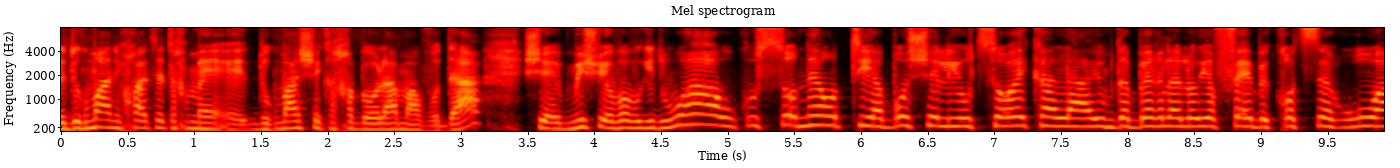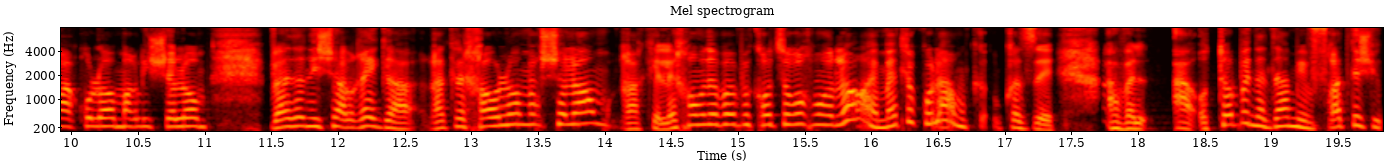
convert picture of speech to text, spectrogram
לדוגמה, אני יכולה לתת לכם אה, דוגמה שככה בעולם העבודה, שמישהו יבוא ויגיד, וואו, הוא שונא אותי, הבוס שלי, הוא צועק עליי, הוא מדבר אליי לא יפה, בקוצר רוח, הוא לא אמר לי שלום, ואז אני אשאל, רגע, רק לך הוא לא אומר שלום? רק אליך הוא מדבר בקוצר רוח? הוא אומר, לא, האמת לכולם, כזה. אבל אותו בן אדם עם הפרעת קשב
